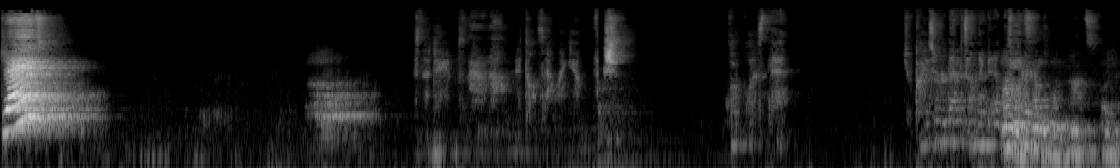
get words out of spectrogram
James? Is that James? I don't know. It don't sound like him. Shh. What was that? You guys heard that? It sounded like the Oh, my elevator. phone's going nuts. Okay.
